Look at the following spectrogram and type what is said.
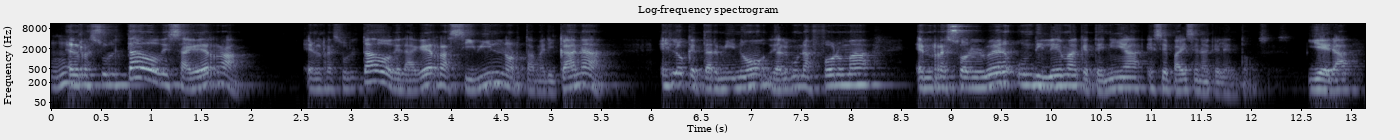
El resultado de esa guerra, el resultado de la guerra civil norteamericana, es lo que terminó de alguna forma en resolver un dilema que tenía ese país en aquel entonces. Y era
